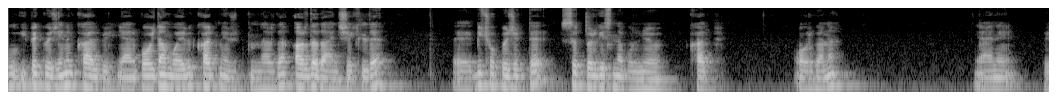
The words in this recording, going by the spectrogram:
Bu ipek böceğinin kalbi. Yani boydan boya bir kalp mevcut bunlarda. Arıda da aynı şekilde. Ee, Birçok böcekte sırt bölgesinde bulunuyor kalp organı. Yani e,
